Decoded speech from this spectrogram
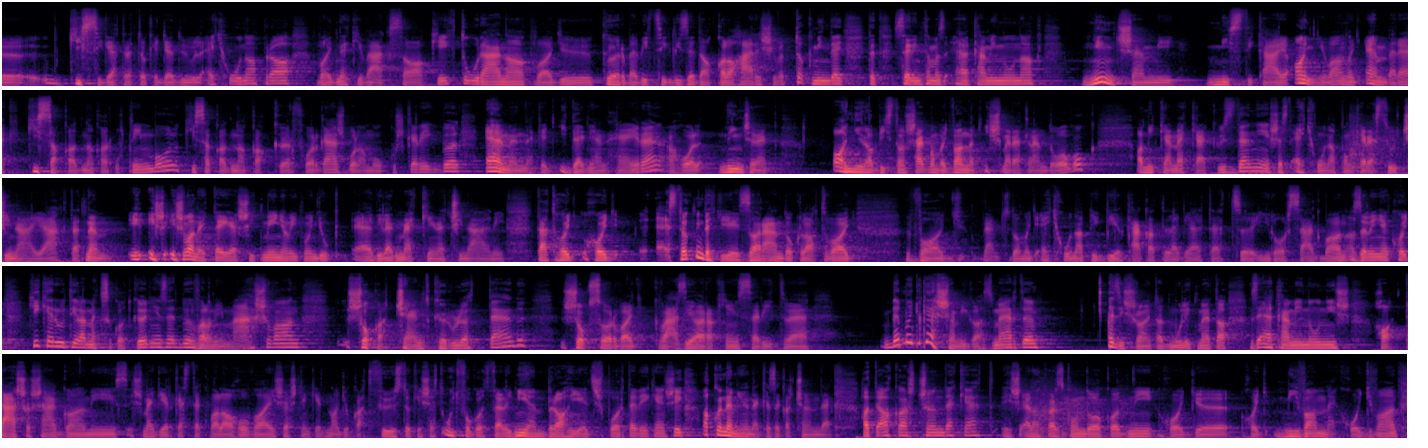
kis szigetre tök egyedül egy hónapra, vagy nekivágsz a kék túrának, vagy körbe biciklized a Kalahárisival, tök mindegy. Tehát szerintem az El Camino-nak nincs semmi misztikája. Annyi van, hogy emberek kiszakadnak a rutinból, kiszakadnak a körforgásból, a mókuskerékből, elmennek egy idegen helyre, ahol nincsenek annyira biztonságban, vagy vannak ismeretlen dolgok, amikkel meg kell küzdeni, és ezt egy hónapon keresztül csinálják. Tehát nem, és, és van egy teljesítmény, amit mondjuk elvileg meg kéne csinálni. Tehát, hogy, hogy ez tök mindegy, hogy egy zarándoklat, vagy, vagy nem tudom, hogy egy hónapig birkákat legeltetsz Írországban. Az a lényeg, hogy kikerültél a megszokott környezetből, valami más van, sokat csend körülötted, sokszor vagy kvázi arra kényszerítve, de mondjuk ez sem igaz, mert ez is rajtad múlik, mert az El camino is, ha társasággal mész, és megérkeztek valahova, és esténként nagyokat főztök, és ezt úgy fogod fel, hogy milyen brahi egy sporttevékenység, akkor nem jönnek ezek a csöndek. Ha te akarsz csöndeket, és el akarsz gondolkodni, hogy, hogy mi van, meg hogy van,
